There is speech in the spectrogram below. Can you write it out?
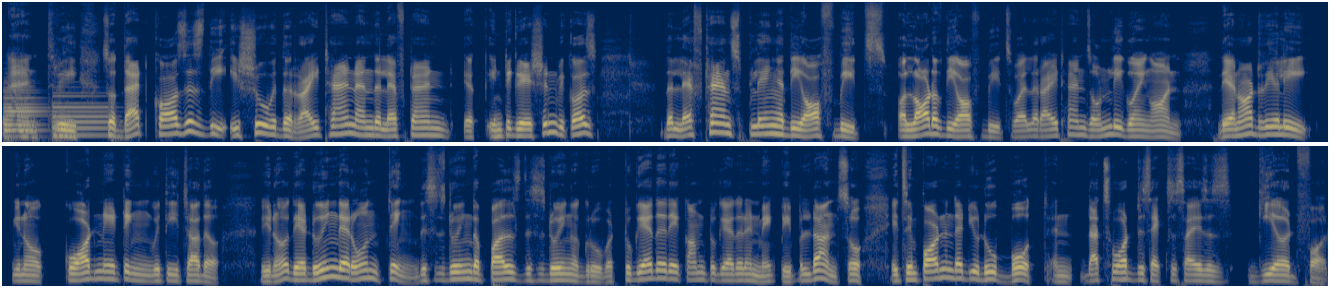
and three. So that causes the issue with the right hand and the left hand uh, integration because the left hand's playing at the offbeats, a lot of the offbeats, while the right hand's only going on. They are not really, you know, coordinating with each other. You know, they're doing their own thing. This is doing the pulse, this is doing a groove. But together they come together and make people dance. So it's important that you do both. And that's what this exercise is geared for.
